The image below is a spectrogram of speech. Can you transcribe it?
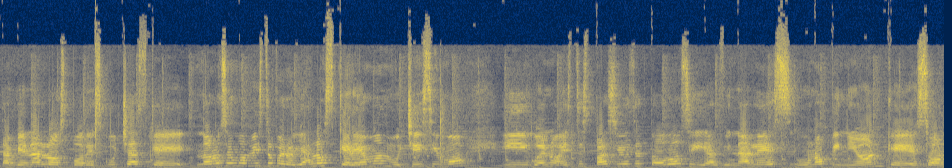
También a los podescuchas que no los hemos visto, pero ya los queremos muchísimo. Y bueno, este espacio es de todos y al final es una opinión que son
